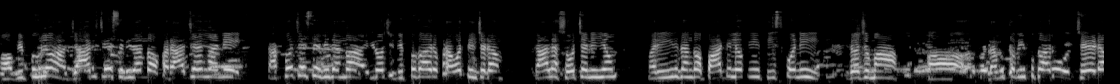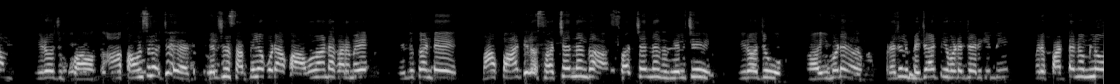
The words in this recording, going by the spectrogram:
విప్ విప్పులో జారీ చేసే విధంగా ఒక రాజ్యాంగాన్ని తక్కువ చేసే విధంగా ఈరోజు విప్ గారు ప్రవర్తించడం చాలా శోచనీయం. మరి ఈ విధంగా పార్టీలోకి తీసుకొని ఈరోజు మా ప్రభుత్వ విప్ గారు చేయడం ఈ రోజు ఆ కౌన్సిల్ గెలిచిన సభ్యులు కూడా ఒక అవమానకరమే. ఎందుకంటే మా పార్టీలో స్వచ్ఛందంగా స్వచ్ఛందంగా గెలిచి ఈ రోజు ఇవ్వడం ప్రజలు మెజార్టీ ఇవ్వడం జరిగింది. మరి పట్టణంలో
